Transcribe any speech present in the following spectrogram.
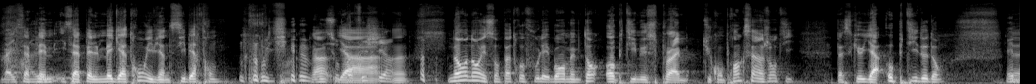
Bah, il s'appelait, il s'appelle Megatron, il vient de Cybertron. Oui, ils Hein, sont y a pas chier. hein. Non, non, ils sont pas trop foulés. Bon, en même temps, Optimus Prime. Tu comprends que c'est un gentil. Parce qu'il y a Opti dedans. Et Euh,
